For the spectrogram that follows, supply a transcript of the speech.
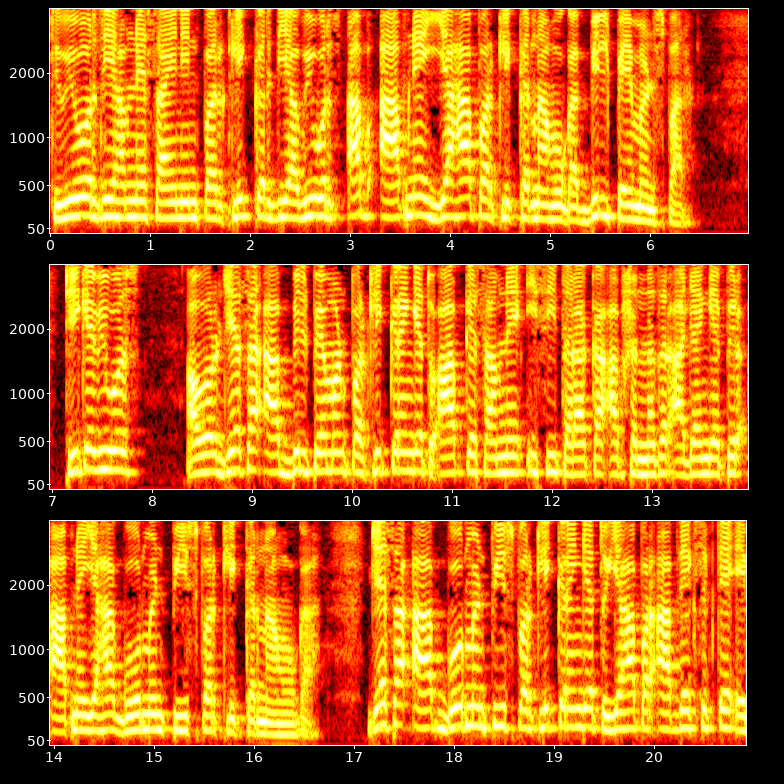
तो व्यूअर्स ये हमने साइन इन पर क्लिक कर दिया। व्यूअर्स अब आपने यहाँ पर क्लिक करना होगा बिल पेमेंट्स पर। ठीक है व्यूअर्स और जैसा आप बिल पेमेंट पर क्लिक करेंगे तो आपके सामने इसी तरह का ऑप्शन नज़र आ जाएँगे। फिर आपने यहाँ गवर्नमेंट पीस पर क्लिक करना होगा। जैसा आप गवर्नमेंट पीस पर क्लिक करेंगे तो यहाँ पर आप देख सकते हैं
